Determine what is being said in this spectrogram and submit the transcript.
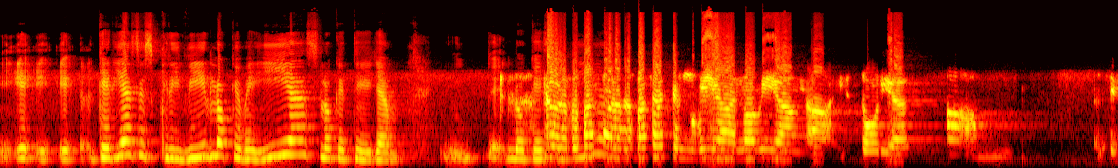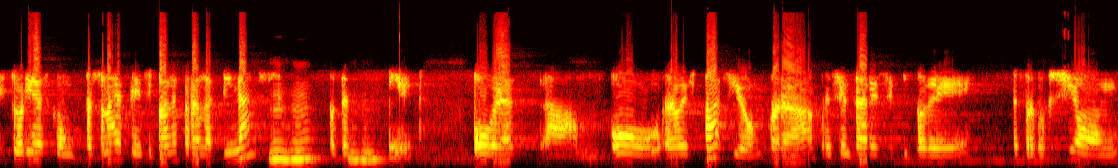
eh, eh, querías escribir lo que veías, lo que te ya, lo que no, lo que, pasa, lo que pasa es que no había, no habían uh, historias um, historias con personajes principales para latinas, uh -huh, o sea, uh -huh. eh, obras um, o, o espacio para presentar ese tipo de de producción.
